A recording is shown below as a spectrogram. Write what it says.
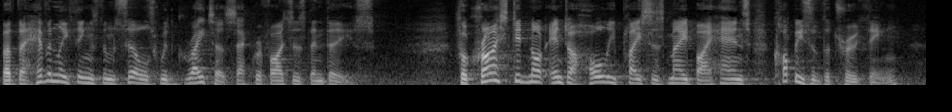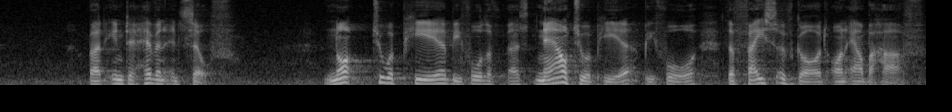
but the heavenly things themselves with greater sacrifices than these. For Christ did not enter holy places made by hands, copies of the true thing, but into heaven itself, not to appear before the uh, now to appear before the face of God on our behalf,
